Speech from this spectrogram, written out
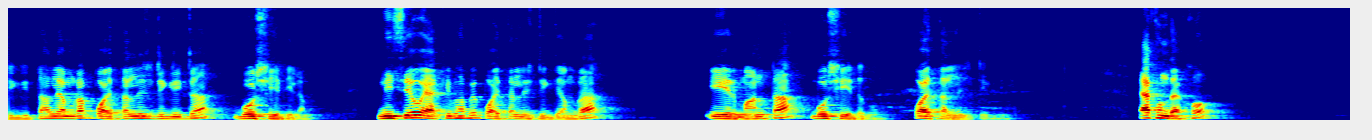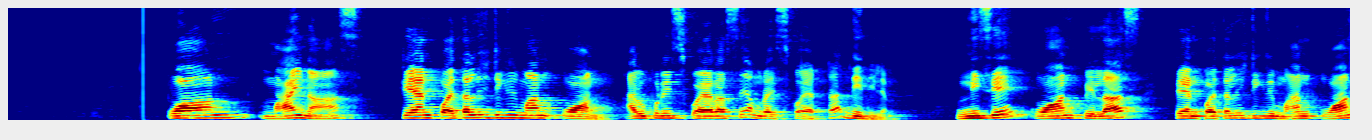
ডিগ্রি। তাহলে আমরা পঁয়তাল্লিশ ডিগ্রিটা বসিয়ে দিলাম। নিচেও একইভাবে পঁয়তাল্লিশ ডিগ্রি আমরা এর মানটা বসিয়ে দেব, পঁয়তাল্লিশ ডিগ্রি। এখন দেখো, ওয়ান মাইনাস টেন পঁয়তাল্লিশ ডিগ্রির মান ওয়ান, আর উপরে স্কোয়ার আছে, আমরা স্কোয়ারটা দিয়ে দিলাম। নিচে ওয়ান প্লাস টেন পঁয়তাল্লিশ ডিগ্রির মান ওয়ান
